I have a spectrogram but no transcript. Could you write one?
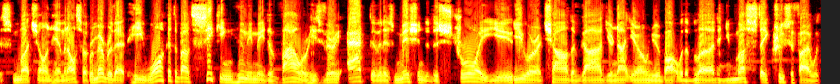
as much on him. And also remember that he walketh about seeking whom he may devour. He's very active in his mission to destroy you. You are a child of God. You're not your own. You're bought with the blood, and you must stay crucified with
